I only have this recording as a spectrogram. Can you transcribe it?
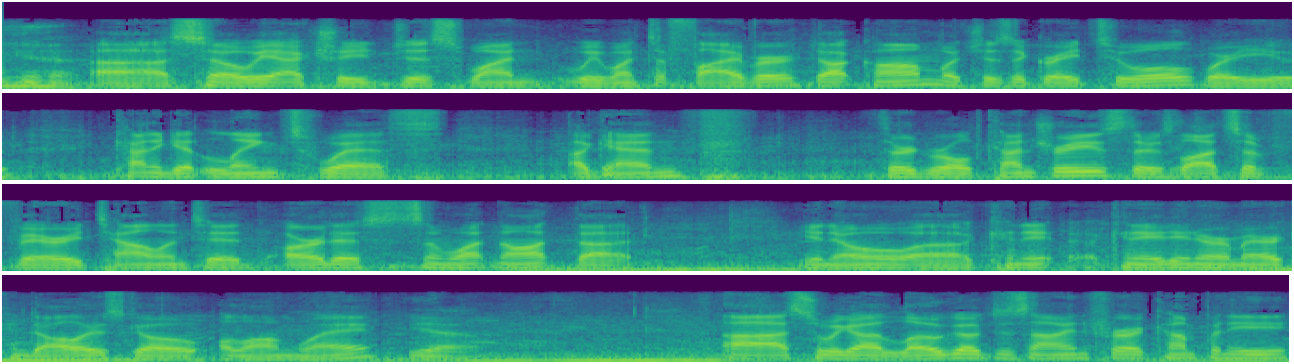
Yeah. Uh, so we actually just went. We went to Fiverr.com, which is a great tool where you kind of get linked with, again, third world countries. There's lots of very talented artists and whatnot that, you know, uh, Cana- Canadian or American dollars go a long way. Yeah. Uh, so we got a logo designed for a company.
